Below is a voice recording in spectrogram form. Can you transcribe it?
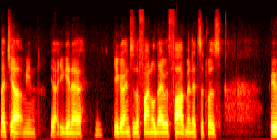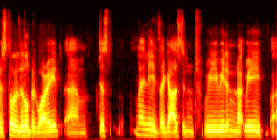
but yeah, I mean, yeah, you get a you go into the final day with five minutes. It was we were still a little bit worried. Um, just mainly the guys didn't we we didn't know, we uh,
